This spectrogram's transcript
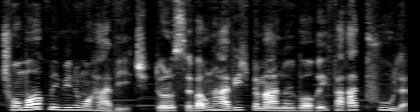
چماق می‌بینیم و هویج. درسته؟ و اون هویج به معنای واقعی فقط پوله.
